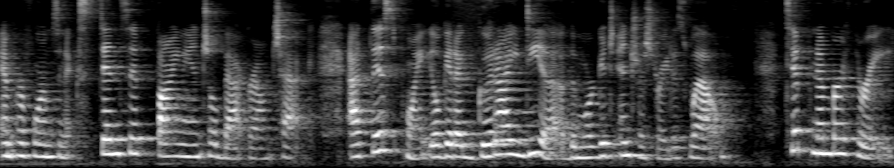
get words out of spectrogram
and performs an extensive financial background check. At this point, you'll get a good idea of the mortgage interest rate as well. Tip number three,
